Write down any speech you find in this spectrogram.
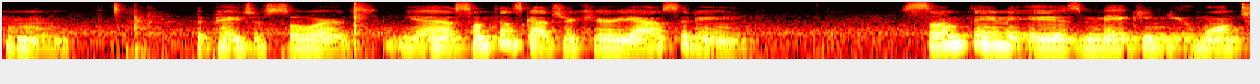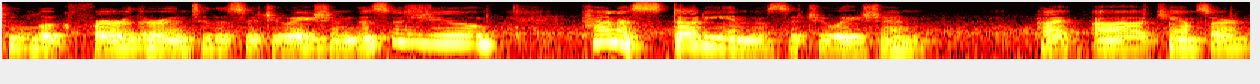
Hmm. The Page of Swords. Yeah, something's got your curiosity. Something is making you want to look further into the situation. This is you kind of studying the situation, uh, Cancer.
